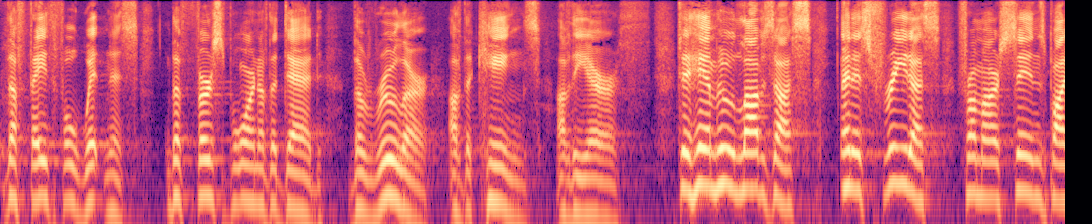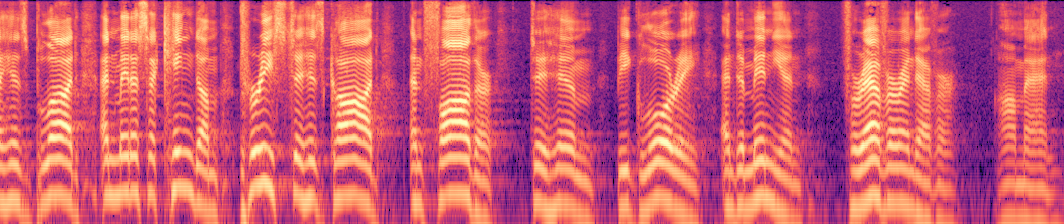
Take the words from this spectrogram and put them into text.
the faithful witness, the firstborn of the dead, the ruler of the kings of the earth. To him who loves us and has freed us from our sins by his blood and made us a kingdom, priest to his God and Father, to him be glory and dominion forever and ever. Amen.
